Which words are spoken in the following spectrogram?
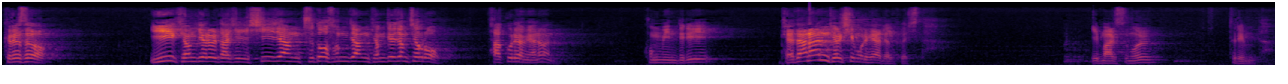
그래서 이 경제를 다시 시장 주도 성장 경제 정책으로 바꾸려면은 국민들이 대단한 결심을 해야 될 것이다. 이 말씀을 드립니다.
